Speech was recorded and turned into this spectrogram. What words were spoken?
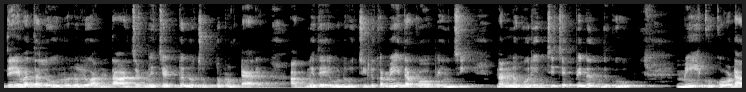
దేవతలు మునులు అంతా జమ్మి చెట్టును చుట్టుముట్టారు. అగ్నిదేవుడు చిలుక మీద కోపించి నన్ను గురించి చెప్పినందుకు మీకు కూడా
